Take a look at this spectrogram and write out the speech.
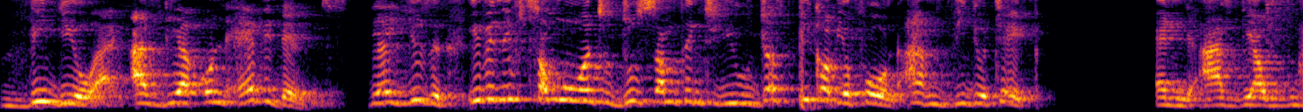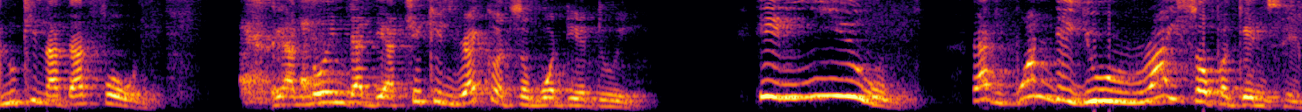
video as their own evidence. They are using even if someone wants to do something to you, just pick up your phone and videotape. And as they are looking at that phone, they are knowing that they are taking records of what they are doing. He that one day you will rise up against him.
